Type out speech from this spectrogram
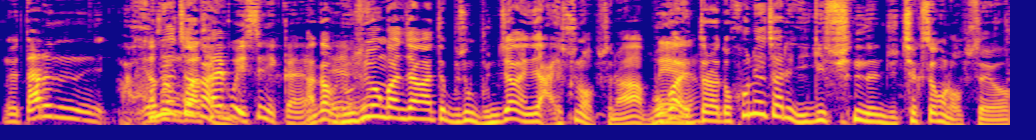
네, 다른 아, 여성과 살고 있으니까요. 아까 네. 노소영 관장한테 무슨 문제가 있는지 알 수는 없으나 뭐가 네. 있더라도 혼외자를 이길 수 있는 유책성은 없어요.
